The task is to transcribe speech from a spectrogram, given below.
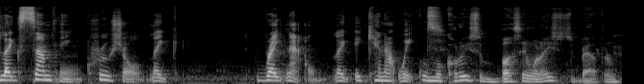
like something crucial, like right now, like it cannot wait. Well, Makoto used to bust in when I used to the bathroom.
